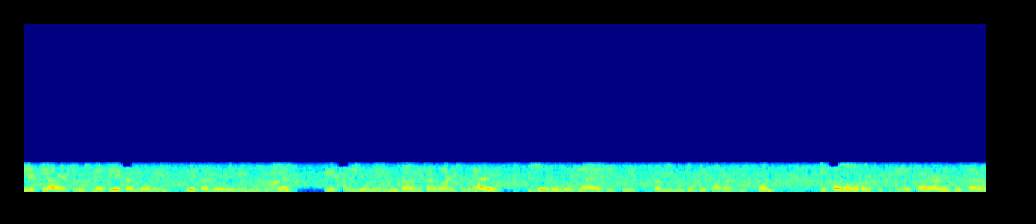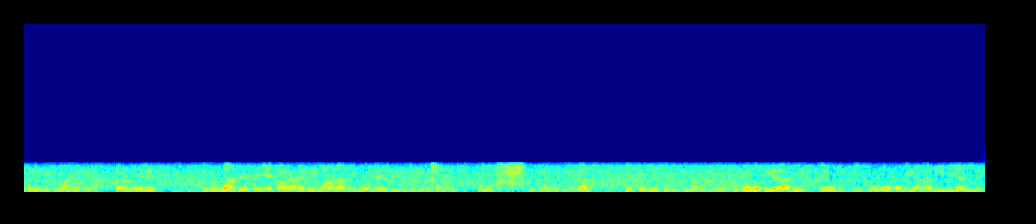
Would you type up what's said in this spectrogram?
ये क्या है तो उसमें एकल योनि एकल योनि क्या एकल योनि भूतानी सर्वाणी सुधार। है ये दोनों क्या है कि सभी भूतों के कारण कौन? पर और अपर प्रकृति ये कारण है तो कारण पहले विद्यमान रहेगा। कारण पहले तो भगवान जैसे ये कारण है फिर यहाँ अनादि बोल रहे हैं वचन है है ना? तो ध्यान रखिएगा, ये पहले से विद्यमान है। उभवती अनादि, एवं बुद्धि, दोनों को भी अनादि ही जानिए।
